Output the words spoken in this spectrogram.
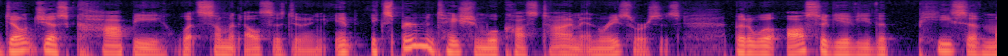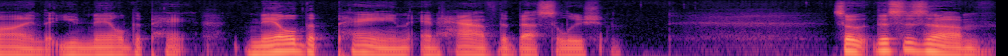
don't just copy what someone else is doing. Experimentation will cost time and resources, but it will also give you the peace of mind that you nailed the pain, nailed the pain and have the best solution." So this is um,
